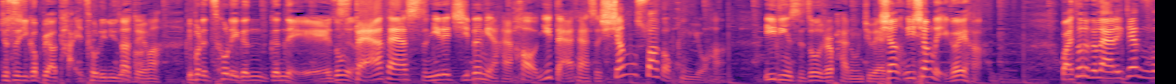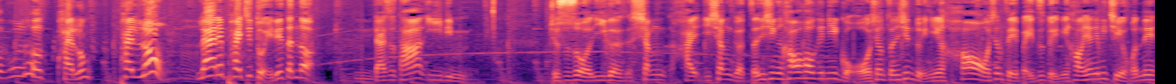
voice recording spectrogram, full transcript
就是一个不要太丑的女人，对嘛？你不能丑的跟跟那种样。但凡是你的基本面还好，你但凡是想耍个朋友哈，一定是走这儿排龙九眼。想你想那个一下，外头那个男的简直是我跟你说排拢排拢，男的排起队的等到，但是他一定就是说一个想还想一个真心好好跟你过，想真心对你好，想这辈子对你好，想跟你结婚的。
